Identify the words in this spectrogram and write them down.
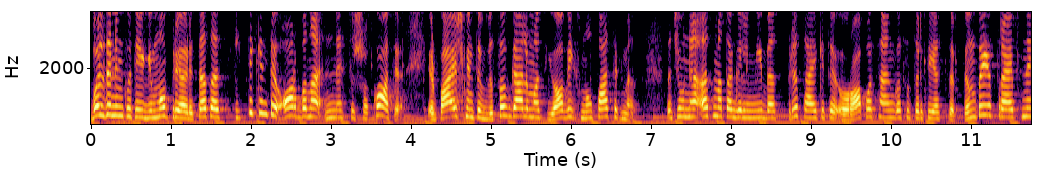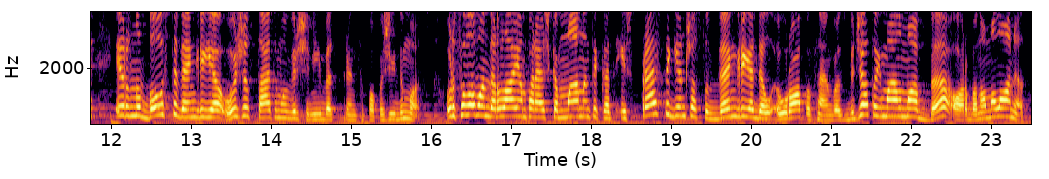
Valdininkų teigimu prioritetas įtikinti Orbaną nesišakoti ir paaiškinti visas galimas jo veiksmų pasiekmes, tačiau neatmeta galimybės pritaikyti ES sutarties 7 straipsnį ir nubausti Vengriją už įstatymų viršinybės principo pažeidimus. Ursula von der Leyen pareiškė mananti, kad išspręsti ginčą su Vengrija dėl ES biudžeto įmanoma be Orbano malonės.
